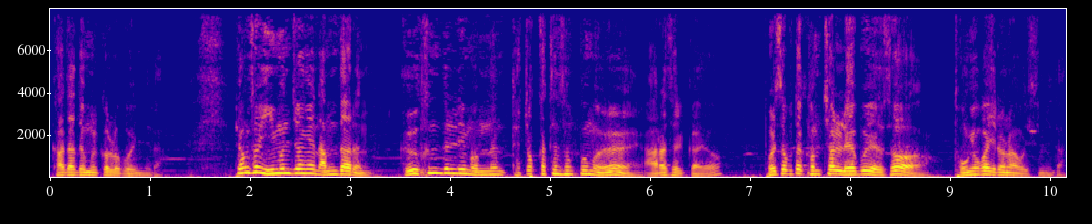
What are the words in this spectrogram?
가다듬을 걸로 보입니다. 평소 이문정의 남다른 그 흔들림 없는 대쪽 같은 성품을 알아서일까요? 벌써부터 검찰 내부에서 동요가 일어나고 있습니다.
